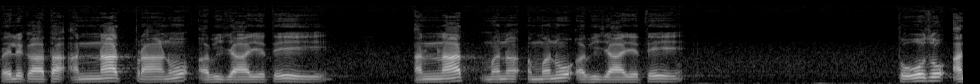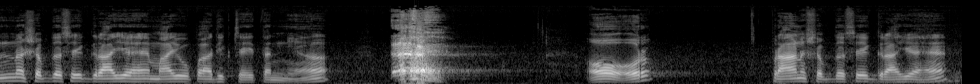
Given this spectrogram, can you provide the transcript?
पहले कहा था, अन्नात प्राणो अभिजायते। अन्नात मन, मनो अभिजायते। तो वो जो अन्न शब्द से ग्राह्य है मायोपाधिक चैतन्य, और प्राण शब्द से ग्राह्य है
